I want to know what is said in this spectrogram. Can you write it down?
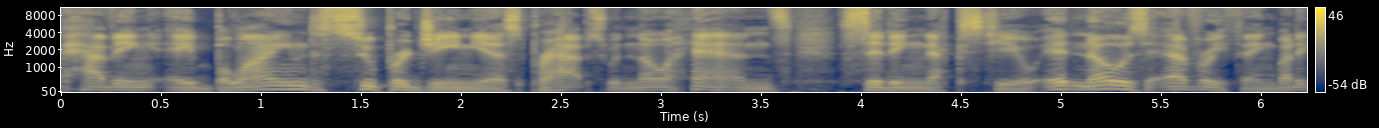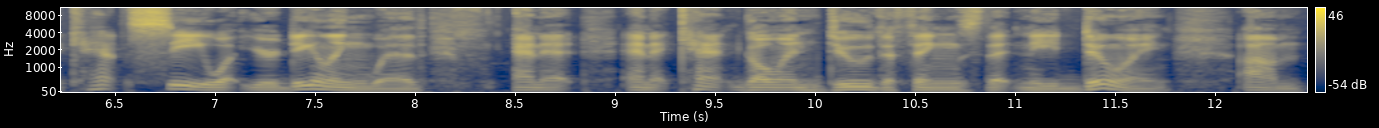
having a blind super genius, perhaps with no hands, sitting next to you. It knows everything, but it can't see what you're dealing with, and it and it can't go and do the things that need doing. Um,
